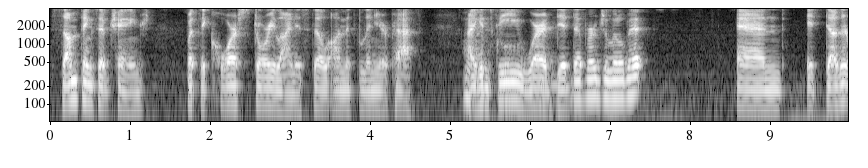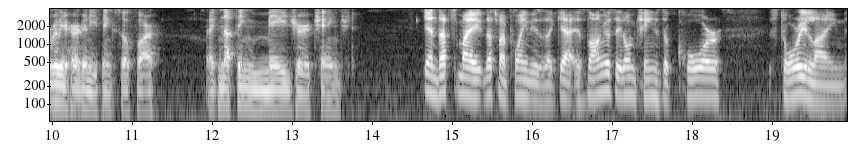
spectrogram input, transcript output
Some things have changed, but the core storyline is still on its linear path. Oh, I can see where it mm-hmm. did diverge a little bit, and it doesn't really hurt anything so far. Like nothing major changed. And that's my that's my point is like yeah, as long as they don't change the core storyline,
